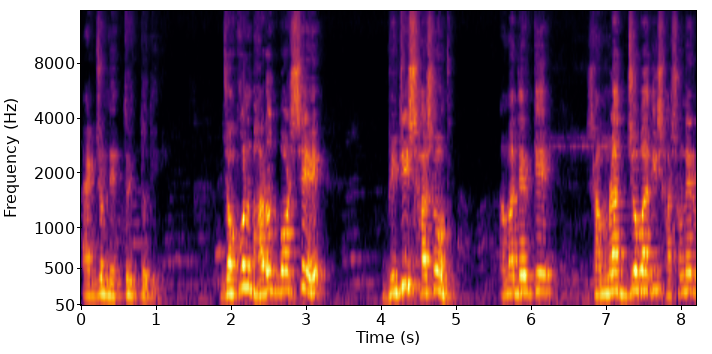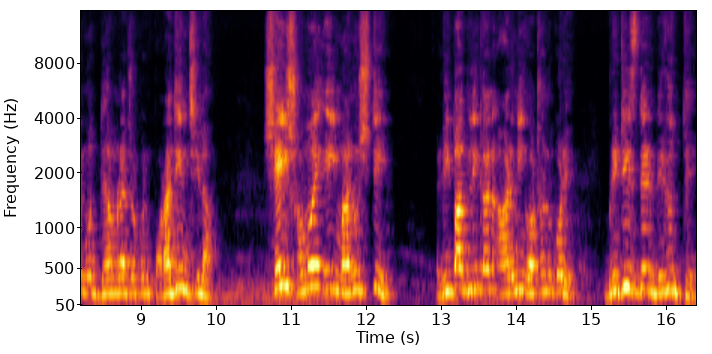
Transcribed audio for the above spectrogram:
একজন নেতৃত্ব তিনি। যখন ভারতবর্ষে ব্রিটিশ শাসন আমাদেরকে সাম্রাজ্যবাদী শাসনের মধ্যে আমরা যখন পরাধীন ছিলাম, সেই সময় এই মানুষটি রিপাবলিকান আর্মি গঠন করে ব্রিটিশদের বিরুদ্ধে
